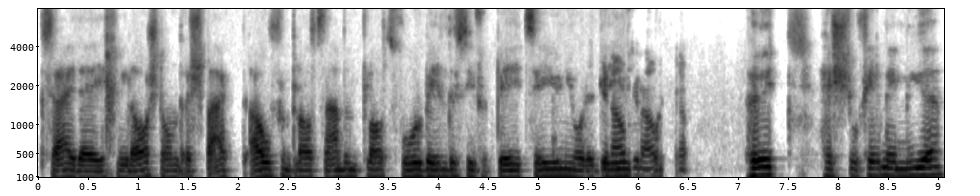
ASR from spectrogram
gesagt, ey, ich will Anstand, Respekt auf dem Platz, neben dem Platz, Vorbilder sein für B, C-Junioren, Genau, genau. Ja. Heute hast du viel mehr Mühe.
